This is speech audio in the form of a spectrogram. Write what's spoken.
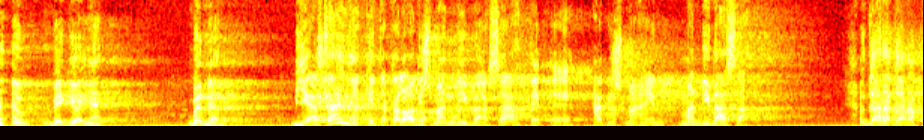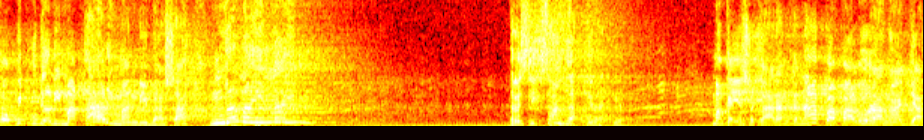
begonya. Bener. Biasanya kita kalau habis mandi basah teteh habis main mandi basah. Gara-gara covid udah lima kali mandi basah enggak main-main. Tersiksa enggak kira-kira? Makanya sekarang kenapa Pak Lurah ngajak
